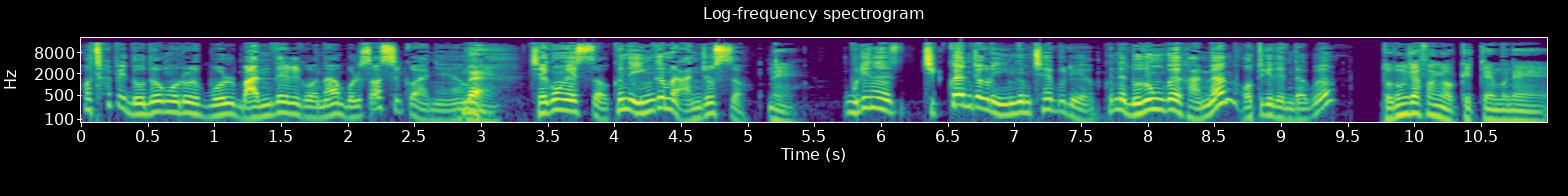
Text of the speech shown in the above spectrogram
어차피 노동으로 뭘 만들거나 뭘 썼을 거 아니에요. 네. 제공했어. 근데 임금을 안 줬어. 네. 우리는 직관적으로 임금 체불이에요. 근데 노동부에 가면 어떻게 된다고요? 노동자성이 없기 때문에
